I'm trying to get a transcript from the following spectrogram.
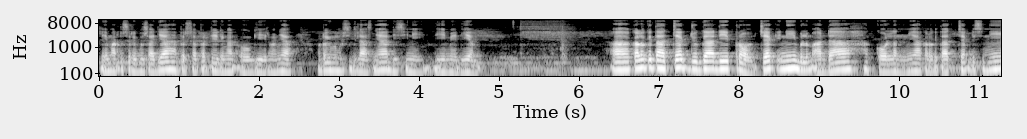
500.000 saja hampir seperti dengan OG ya. Untuk informasi jelasnya di sini di medium. Uh, kalau kita cek juga di project ini belum ada colon ya. Kalau kita cek di sini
